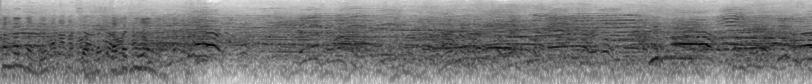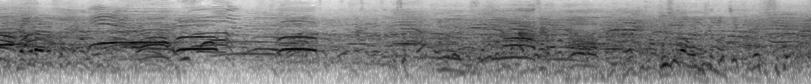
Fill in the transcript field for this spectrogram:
건데? 나팔 타자는 거. 무수가 어디 있어? 역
